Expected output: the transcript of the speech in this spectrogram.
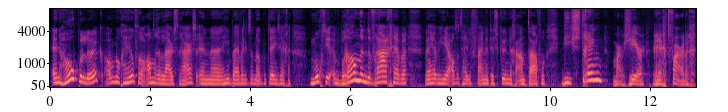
En hopelijk ook nog heel veel andere luisteraars. En eh, hierbij wil ik dan ook meteen zeggen: mocht je een brandende vraag hebben, we hebben hier altijd hele fijne deskundigen aan tafel. die streng, maar zeer rechtvaardig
